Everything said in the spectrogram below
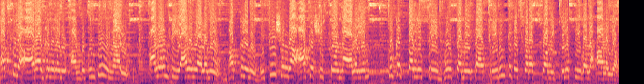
భక్తుల ఆరాధనలను అందుకుంటూ ఉన్నారు. అలాంటి ఆలయాలలో భక్తులను విశేషంగా ఆకర్షిస్తోన్న ఆలయం కుకట్పల్లి శ్రీ భూ సమేత శ్రీ వెంకటేశ్వర స్వామి తులసీవన ఆలయం.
